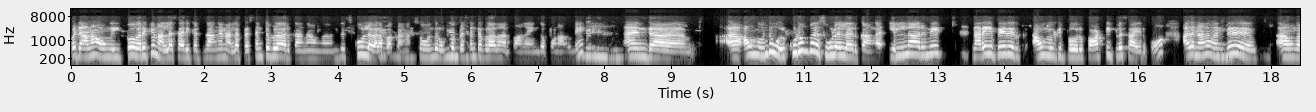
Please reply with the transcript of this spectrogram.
பட் ஆனா அவங்க இப்போ வரைக்கும் நல்ல saree கட்டுறாங்க. நல்ல பிரசன்டபிளா இருக்காங்க. அவங்க வந்து ஸ்கூல்ல வேலை பாக்குறாங்க சோ வந்து ரொம்ப பிரசன்டபிளா தான் இருப்பாங்க. எங்க போனாலுமே. அண்ட் அவங்க வந்து ஒரு குடும்ப சூழல்ல இருக்காங்க. எல்லாருமே நிறைய பேர் இருக்கு. அவங்களுக்கு இப்போ ஒரு ஃபார்ட்டி பிளஸ் ஆயிருக்கும். அதனால வந்து அவங்க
